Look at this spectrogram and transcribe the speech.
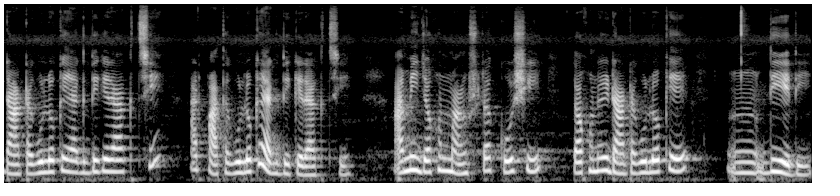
ডাঁটাগুলোকে একদিকে রাখছি আর পাতাগুলোকে একদিকে রাখছি। আমি যখন মাংসটা কষি, তখন ওই ডাঁটাগুলোকে দিয়ে দিই।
